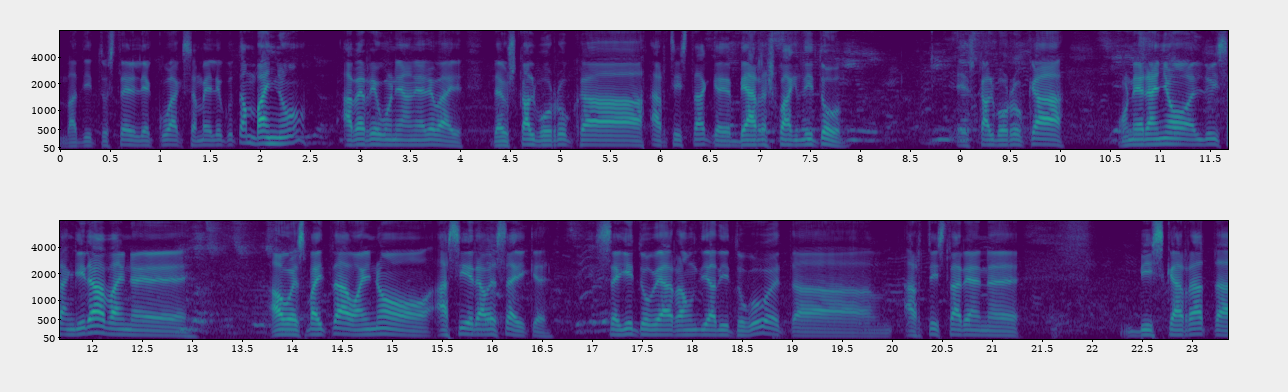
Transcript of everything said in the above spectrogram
bat dituzte lekuak lekutan, baino, aberri egunean ere bai, da Euskal Burruka artistak eh, beharrezkoak ditu. Euskal Burruka oneraino heldu izan gira, baina eh, hau ez baita, baino hasiera bezaik. Eh. Segitu behar handia ditugu eta artistaren bizkarra eta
